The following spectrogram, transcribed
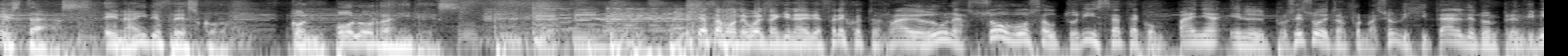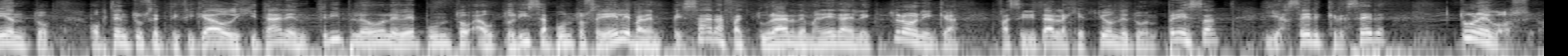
Estás en aire fresco con Polo Ramírez. Ya estamos de vuelta aquí en Aire Fresco, esto es Radio Duna. Sobos autoriza, te acompaña en el proceso de transformación digital de tu emprendimiento. Obtén tu certificado digital en www.autoriza.cl para empezar a facturar de manera electrónica, facilitar la gestión de tu empresa y hacer crecer tu negocio.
